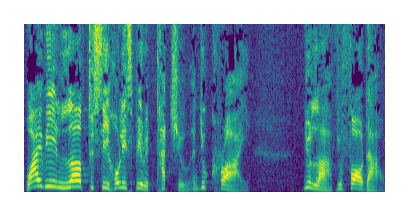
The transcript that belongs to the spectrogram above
Why we love to see Holy Spirit touch you and you cry, you laugh, you fall down.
